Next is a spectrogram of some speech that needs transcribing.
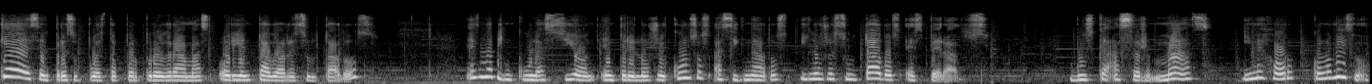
¿Qué es el presupuesto por programas orientado a resultados? Es la vinculación entre los recursos asignados y los resultados esperados. Busca hacer más y mejor con lo mismo,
